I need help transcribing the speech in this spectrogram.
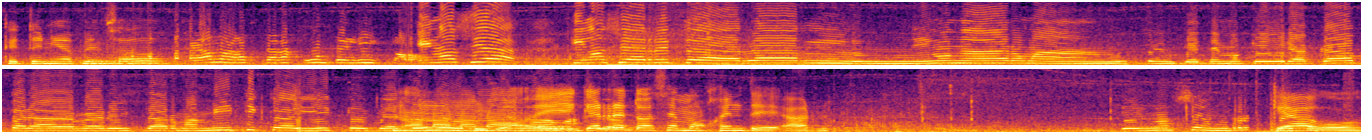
que tenía pensado? Hagámoslo estar juntos y listo. Que no sea, que no sea reto de agarrar ninguna arma, que tenemos que ir acá para agarrar esta arma mítica y esto que No, no, no, no. Eh, ¿Qué reto hacemos, gente? Ar- Eh, no sé, un reto. ¿Qué hago?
